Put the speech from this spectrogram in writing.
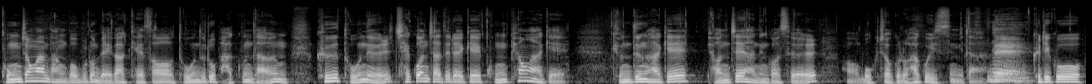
공정한 방법으로 매각해서 돈으로 바꾼 다음 그 돈을 채권자들에게 공평하게 균등하게 변제하는 것을 어, 목적으로 하고 있습니다. 네. 그리고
